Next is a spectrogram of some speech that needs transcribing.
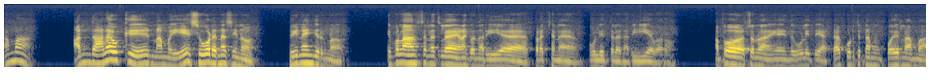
ஆமாம் அந்த அளவுக்கு நம்ம இயேசுவோடு என்ன செய்யணும்? பிணைஞ்சிருக்கணும். இப்போல்லாம் சில நேரத்தில் எனக்கு நிறைய பிரச்சனை ஊழியத்தில் நிறைய வரும். அப்போது சொல்லுவேன் இந்த ஊழியத்தை யாருக்கா கொடுத்துட்டு நம்ம போயிடலாமா?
